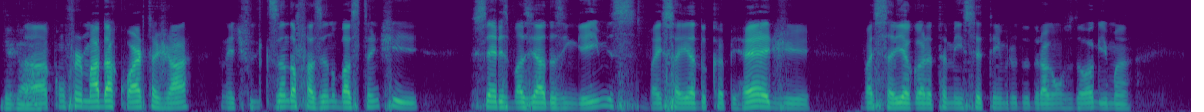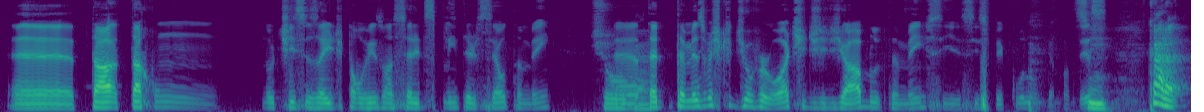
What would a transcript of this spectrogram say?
Legal. Tá confirmada a quarta já. Netflix anda fazendo bastante séries baseadas em games. Vai sair a do Cuphead. Vai sair agora também em setembro do Dragon's Dogma. É, tá, tá com notícias aí de talvez uma série de Splinter Cell também. Show, É, até, até mesmo acho que de Overwatch, de Diablo também, se, se especulam que aconteça. Sim. Cara,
